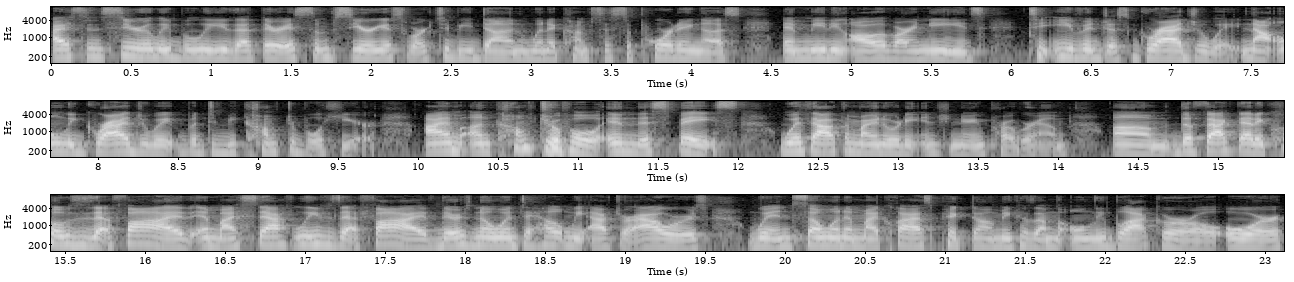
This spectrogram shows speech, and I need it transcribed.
I sincerely believe that there is some serious work to be done when it comes to supporting us and meeting all of our needs to even just graduate, not only graduate, but to be comfortable here. I'm uncomfortable in this space without the minority engineering program. Um, the fact that it closes at five and my staff leaves at five, there's no one to help me after hours when someone in my class picked on me because I'm the only black girl or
